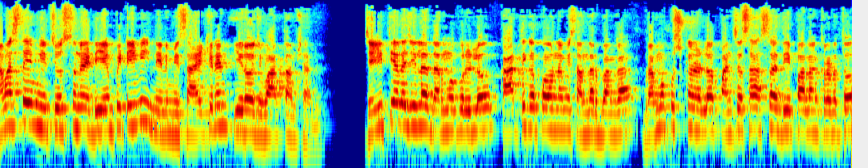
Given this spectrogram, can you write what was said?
నమస్తే మీరు చూస్తున్న డిఎంపీ టీవీ నేను మీ సాయి కిరణ్. ఈ రోజు వార్తాంశాలు. జగిత్యాల జిల్లా ధర్మపురిలో కార్తీక పౌర్ణమి సందర్భంగా బ్రహ్మ పుష్కరణలో పంచసహస్ర దీపాలంకరణతో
